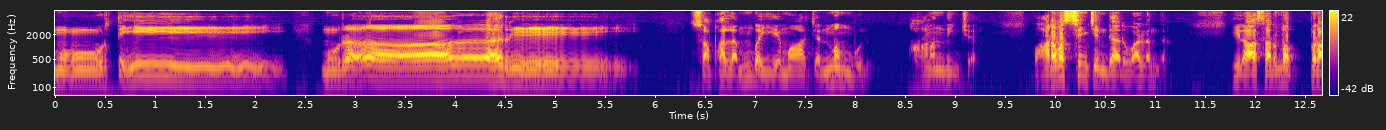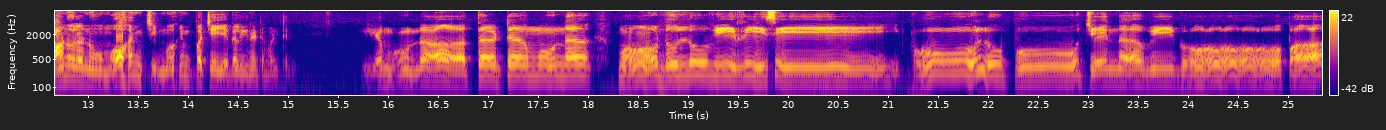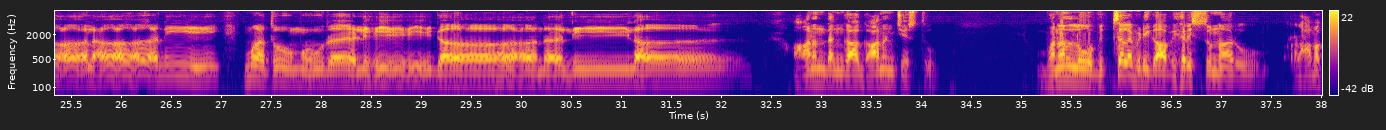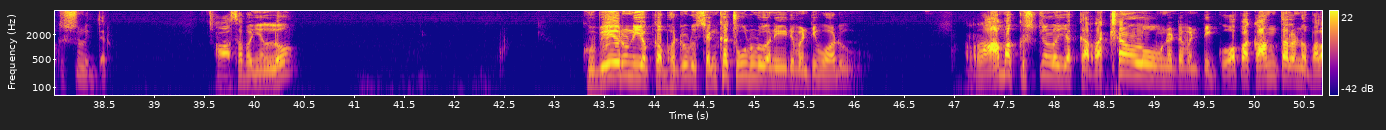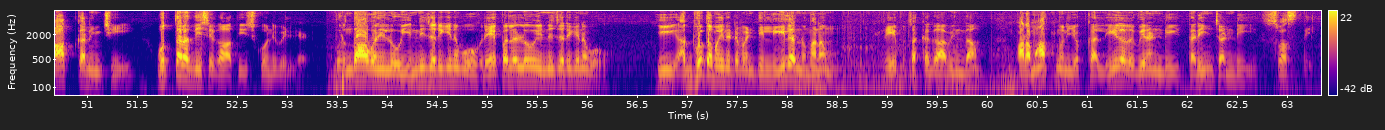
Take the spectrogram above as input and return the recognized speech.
మూర్తి మురారే సఫలం వయ్యే మా జన్మంబులు ఆనందించారు. పారవస్యం చెందారు వాళ్ళందరూ. ఇలా సర్వ ప్రాణులను మోహంచి మోహింపచేయగలిగినటువంటిది. యమునా తటమున మోడులు విరిసి పూలు పూచెనవి గోపాలని మధుమురళిగానలీల ఆనందంగా గానం చేస్తూ వనంలో విచ్చలవిడిగా విహరిస్తున్నారు రామకృష్ణులిద్దరు. ఆ సమయంలో కుబేరుని యొక్క భటుడు శంఖచూడు అనేటువంటి వాడు రామకృష్ణుల యొక్క రక్షణలో ఉన్నటువంటి గోపకాంతలను బలాత్కరించి ఉత్తర దిశగా తీసుకొని వెళ్ళాడు. బృందావనిలో ఎన్ని జరిగినవో రేపలలో ఎన్ని జరిగినవో ఈ అద్భుతమైనటువంటి లీలను మనం రేపు చక్కగా విందాం. పరమాత్ముని యొక్క లీలలు వినండి తరించండి స్వస్తి.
